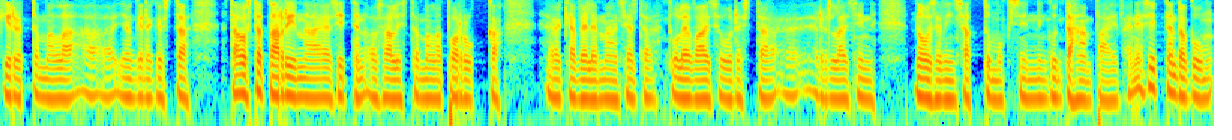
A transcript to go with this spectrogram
kirjoittamalla jonkinnäköistä taustatarinaa ja sitten osallistamalla porukka kävelemään sieltä tulevaisuudesta erilaisin nousevin sattumuksiin niin kuin tähän päivään. Ja sitten doku-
